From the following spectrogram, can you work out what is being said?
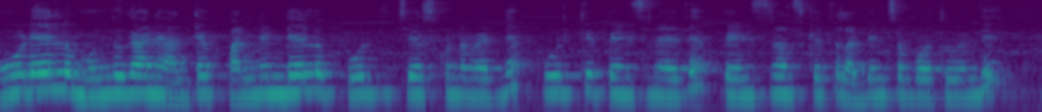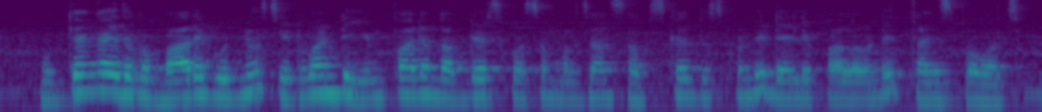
మూడేళ్ళు ముందుగానే అంటే పన్నెండేళ్ళు పూర్తి చేసుకున్న వెంటనే పూర్తి పెన్షన్ అయితే పెన్షనర్స్కి అయితే లభించబోతుంది. ముఖ్యంగా ఇది ఒక భారీ గుడ్ న్యూస్. ఇటువంటి ఇంపార్టెంట్ అప్డేట్స్ కోసం మన ఛానల్ సబ్స్క్రైబ్ చేసుకోండి. డైలీ ఫాలో అవ్వండి. Thanks for watching.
